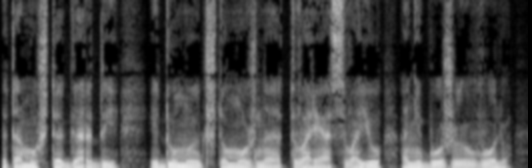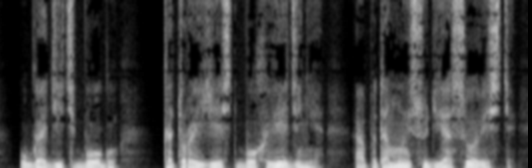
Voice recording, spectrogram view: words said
потому что горды и думают, что можно, творя свою, а не Божию волю, угодить Богу, который есть Бог ведения, а потому и судья совести —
